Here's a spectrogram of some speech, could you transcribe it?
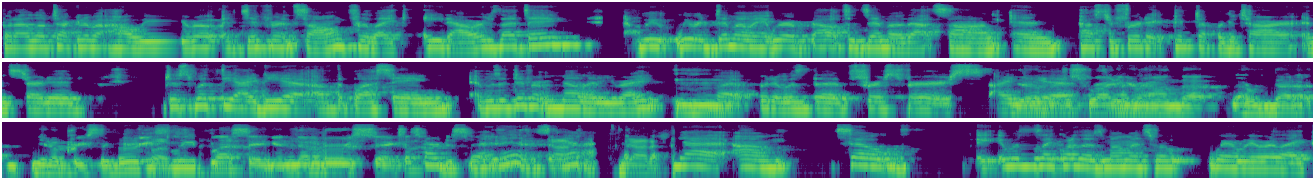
but I love talking about how we wrote a different song for like eight hours that day. We we were demoing, we were about to demo that song, and Pastor Furtick picked up a guitar and started just with the idea of the blessing, it was a different melody, right? Mhm. But but it was the first verse idea. Yeah, just writing around that that you know priestly priestly blessing and number six. That's hard to say. It is, yeah. Got it. Yeah. Um, so it, it was like one of those moments where, where we were like,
